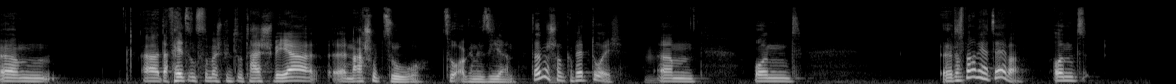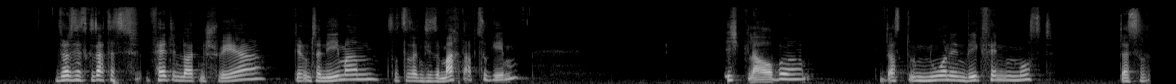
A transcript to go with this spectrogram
ähm, äh, da fällt es uns zum Beispiel total schwer, äh, Nachschub zu, zu organisieren. Da sind wir schon komplett durch. Mhm. Ähm, und das machen die halt selber. Und du hast jetzt gesagt, das fällt den Leuten schwer, den Unternehmern sozusagen diese Macht abzugeben. Ich glaube, dass du nur einen Weg finden musst, das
